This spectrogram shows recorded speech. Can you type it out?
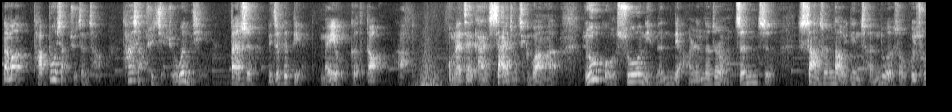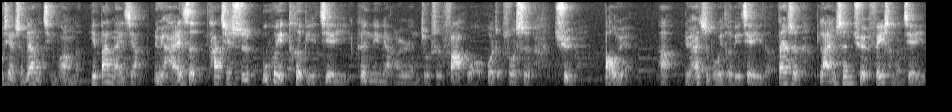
那么他不想去争吵，他想去解决问题，但是你这个点没有 get 到啊。我们来再看下一种情况哈，如果说你们两个人的这种争执上升到一定程度的时候，会出现什么样的情况呢？一般来讲，女孩子她其实不会特别介意跟你两个人就是发火，或者说是去抱怨。啊，女孩子不会特别介意的，但是男生却非常的介意，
